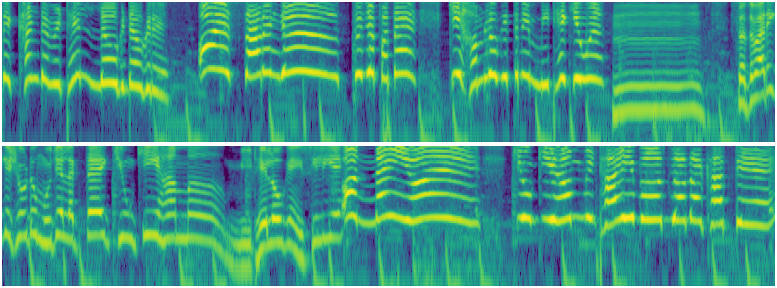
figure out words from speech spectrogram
ते खंड मिठे लोग डोगरे। ओए सारंग! तुझे पता है कि हम लोग इतने मीठे क्यों हैं? हम्म, सतवारी के छोटू मुझे लगता है क्योंकि हम मीठे लोग हैं इसीलिए। ओ नहीं ओए! क्योंकि हम मिठाई बहुत ज़्यादा खाते हैं।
